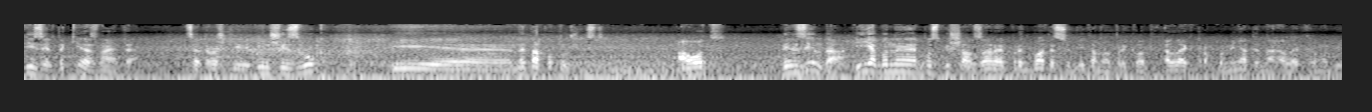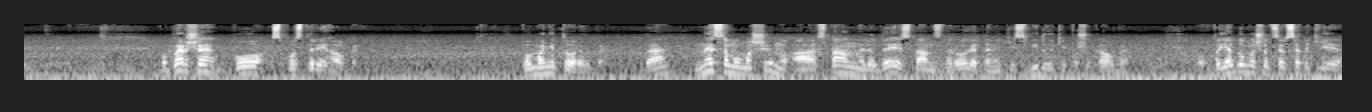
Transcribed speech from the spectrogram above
дізель таке, знаєте, це трошки інший звук і е, не та потужність. А от бензин, да. І я би не поспішав зараз придбати собі, там, наприклад, електро, поміняти на електромобіль. По-перше, поспостерігав би помоніторив би. Да? Не саму машину, а стан людей, стан здоров'я, там якісь відгуки пошукав би. Тобто я думаю, що це все-таки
